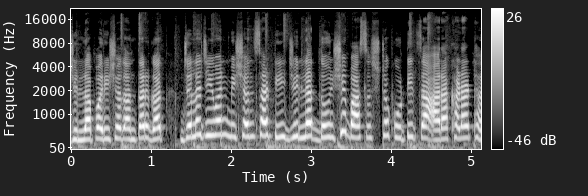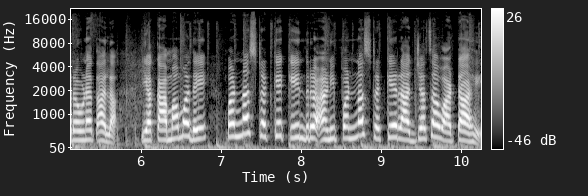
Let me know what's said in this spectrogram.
जिल्हा परिषद अंतर्गत जलजीवन मिशनसाठी जिल्ह्यात दोनशे बासष्ट कोटीचा आराखडा ठरवण्यात आला. या कामामध्ये पन्नास टक्के केंद्र आणि पन्नास टक्के राज्याचा वाटा आहे.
